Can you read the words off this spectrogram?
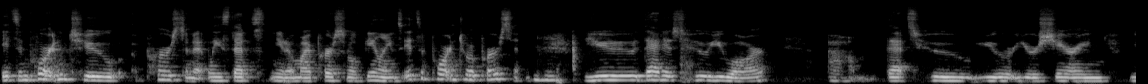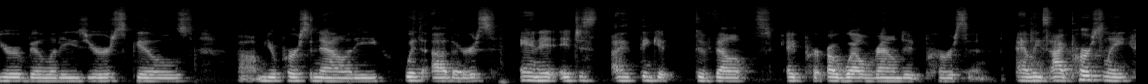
it's important to a person. At least that's you know my personal feelings. It's important to a person. Mhm. You that is who you are. Um, that's who you're you're sharing your abilities, your skills, um, your personality with others. And it, it just, I think it develops a, per, a well rounded person. At least I personally,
